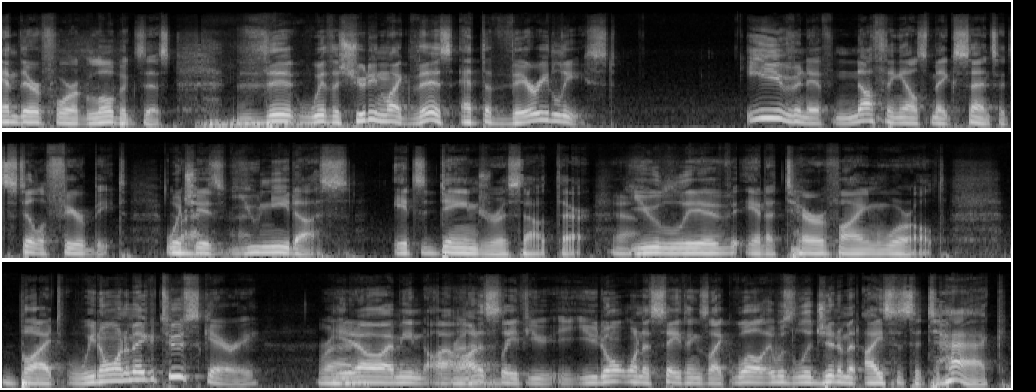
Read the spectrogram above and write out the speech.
and therefore a globe exists. The, with a shooting like this, at the very least, even if nothing else makes sense, it's still a fear beat, which Right, is you need us. It's dangerous out there. Yeah. You live in a terrifying world, but we don't want to make it too scary. Right. You know, I mean, honestly, if you you don't want to say things like, "Well, it was a legitimate ISIS attack,"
